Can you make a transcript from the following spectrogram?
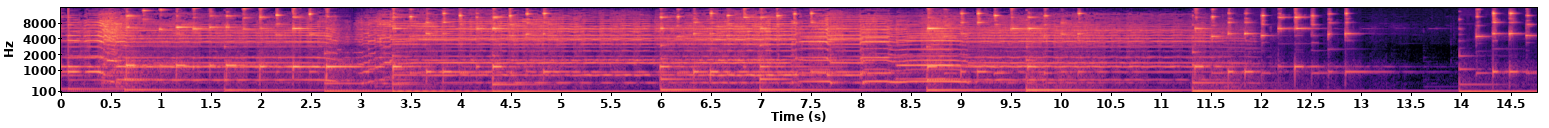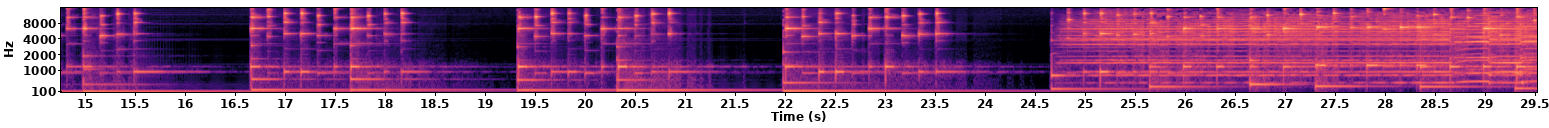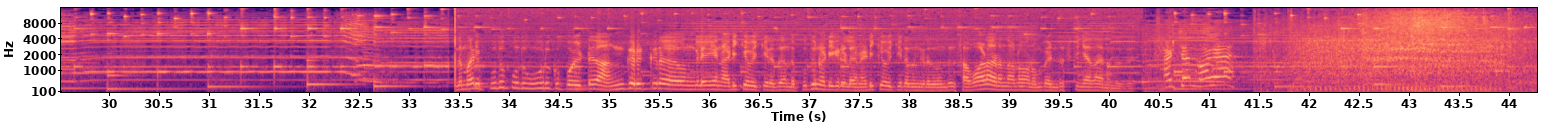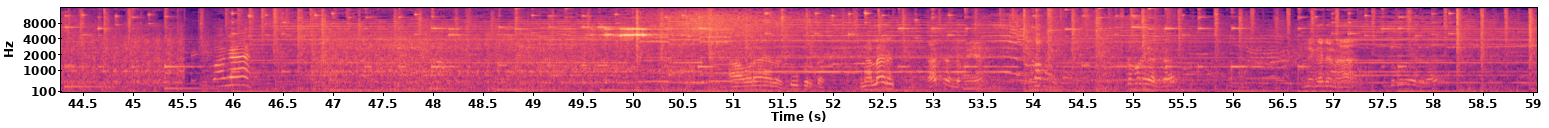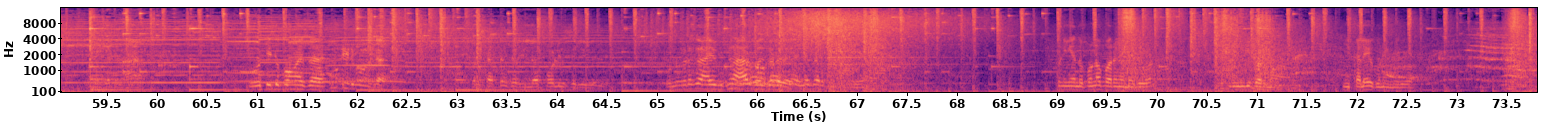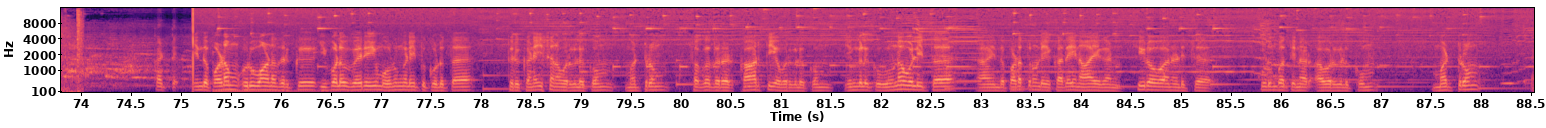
இந்த மாதிரி புது புது ஊருக்கு போயிட்டு அங்கே இருக்கிறவங்களையே நடிக்க வைக்கிறது அந்த புது நடிகர்களை நடிக்க வைக்கிறதுங்கிறது வந்து சவாலாக இருந்தாலும் ரொம்ப இன்ட்ரெஸ்டிங்காக தான் இருந்தது. ஆக்ஷன் வாங்க. வாங்க. அவ்வளோ சூப்பர் சார் நல்லா இருக்கு யார் அந்த பையன்? இருக்கா என்ன கேட்டேனா? ஓட்டிட்டு போங்க சார் கூட்டிட்டு போங்க சார் சட்டம் சரியில்லை போலீஸ் சரியில்லை ஒன்று கிடக்கு ஆயிடுச்சு யார் பார்க்கறது என்ன சார் இப்போ நீங்கள் அந்த பொண்ணை பாருங்கள் மெதுவா. இங்கே பாருமா. நீ தலையை கொண்டு மெதுவா. கட்டு. இந்த படம் உருவானதற்கு இவ்வளவு பேரையும் ஒருங்கிணைத்து கொடுத்த திரு கணேசன் அவர்களுக்கும் மற்றும் சகோதரர் கார்த்தி அவர்களுக்கும் எங்களுக்கு உணவளித்த இந்த படத்தினுடைய கதை நாயகன் ஹீரோவாக நடித்த குடும்பத்தினர் அவர்களுக்கும் மற்றும்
